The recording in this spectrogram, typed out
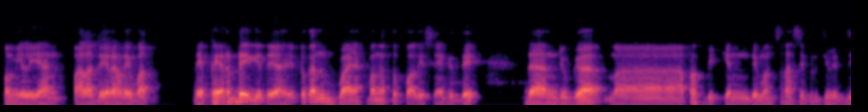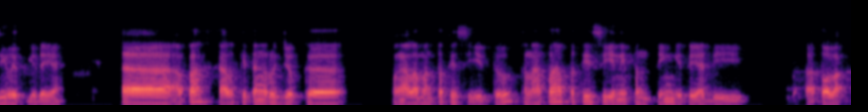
pemilihan kepala daerah lewat DPRD gitu ya. Itu kan banyak banget tuh koalisinya gede dan juga apa bikin demonstrasi berjilid-jilid gitu ya. Uh, apa kalau kita ngerujuk ke pengalaman petisi itu, kenapa petisi ini penting gitu ya di uh, tolak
